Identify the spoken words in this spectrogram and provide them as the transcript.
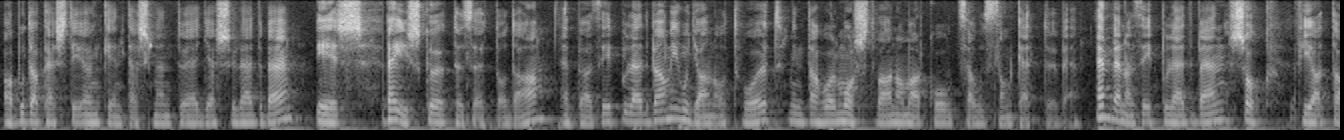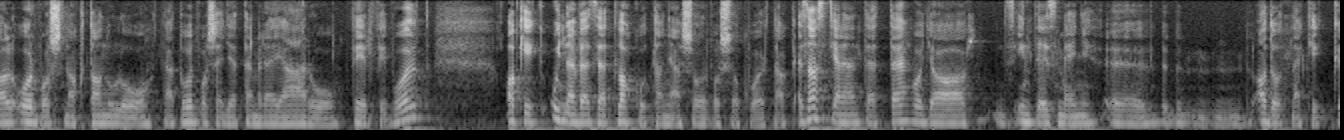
a Budapesti Önkéntes Mentő Egyesületbe, és be is költözött oda, ebbe az épületbe, ami ugyanott volt, mint ahol most van a Markó utca 22-ben. Ebben az épületben sok fiatal orvosnak tanuló, tehát orvosegyetemre járó férfi volt, akik úgynevezett lakótanyás orvosok voltak. Ez azt jelentette, hogy az intézmény adott nekik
